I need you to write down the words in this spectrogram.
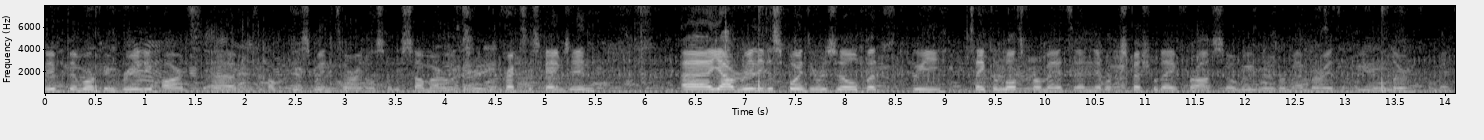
We've been working really hard um, this winter and also the summer with practice games in. Uh, yeah, really disappointing result, but we take a lot from it, and it was a special day for us. So we will remember it, and we will learn from it,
